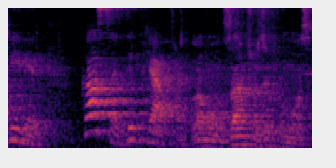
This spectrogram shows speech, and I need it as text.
tineri! Casa de piatră! La mulți ani și o zi frumoasă!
